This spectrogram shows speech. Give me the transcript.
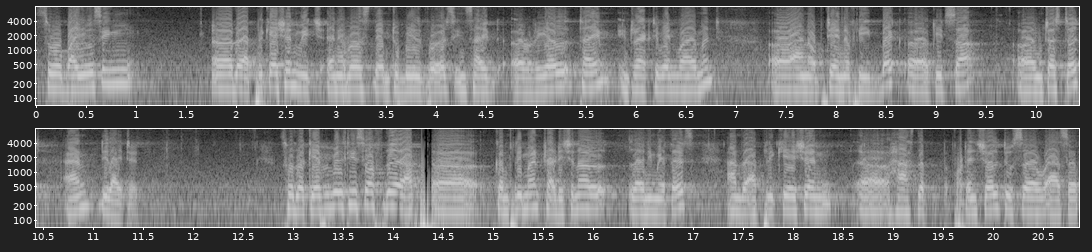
So by using uh, the application which enables them to build words inside a real-time interactive environment uh, and obtain a feedback, uh, kids are uh, interested and delighted. So the capabilities of the app uh, complement traditional learning methods and the application has the potential to serve as a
